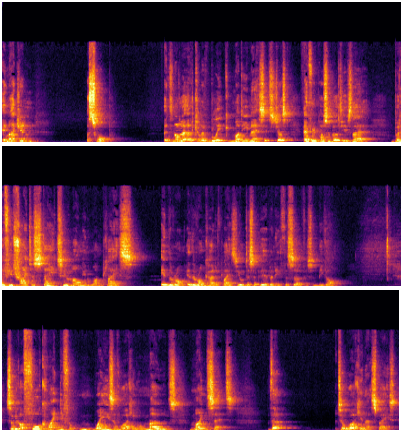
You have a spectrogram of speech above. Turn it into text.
imagine a swamp. It's not a, a kind of bleak, muddy mess, it's just every possibility is there but if you try to stay too long in one place, in the wrong, in the wrong kind of place, you'll disappear beneath the surface and be gone. So we've got four quite different ways of working, or modes, mindsets, that to work in that space.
